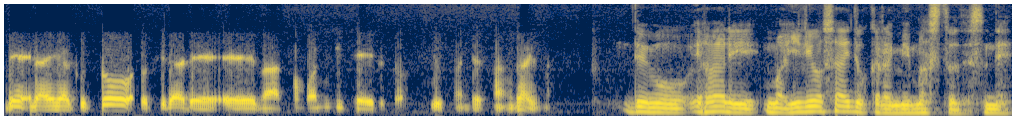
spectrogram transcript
で大学とそちらで、えーまあ、共に見ているという患者さんがいます。でもやはり、まあ、医療サイドから見ますとですね、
